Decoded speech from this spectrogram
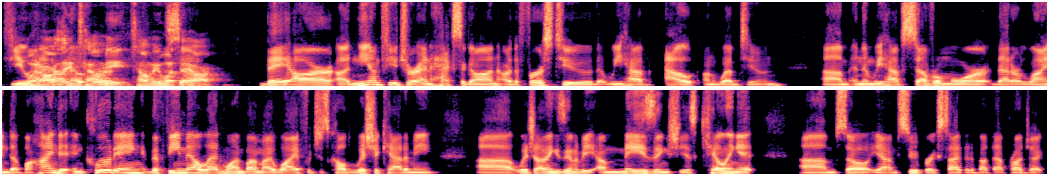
If you what are they? Over, tell me. Tell me what so they are. They are uh, Neon Future and Hexagon are the first two that we have out on Webtoon. Um, and then we have several more that are lined up behind it, including the female led one by my wife, which is called Wish Academy, uh, which I think is going to be amazing. She is killing it. Um, so, yeah, I'm super excited about that project.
